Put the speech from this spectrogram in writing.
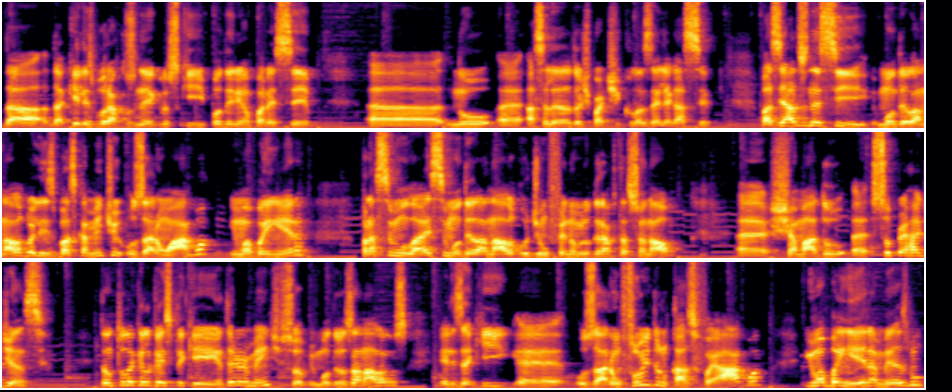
da, daqueles buracos negros que poderiam aparecer uh, no uh, acelerador de partículas LHC. Baseados nesse modelo análogo, eles basicamente usaram água em uma banheira para simular esse modelo análogo de um fenômeno gravitacional uh, chamado superradiância. Então, tudo aquilo que eu expliquei anteriormente sobre modelos análogos, eles aqui é, usaram um fluido, no caso foi a água, e uma banheira mesmo,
